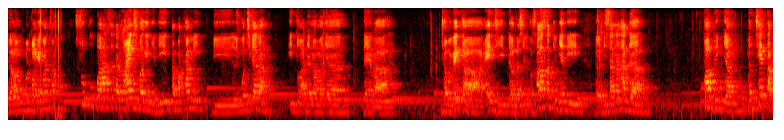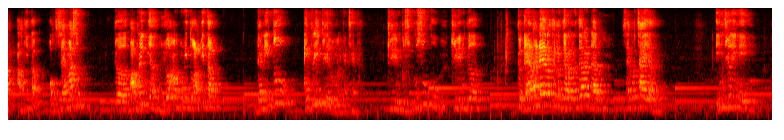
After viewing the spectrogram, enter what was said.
dalam berbagai macam suku bahasa dan lain sebagainya di tempat kami di Lipo Cikarang itu ada namanya daerah Jababeka, Eji, Delta Sidoarjo. Salah satunya di eh, di sana ada pabrik yang mencetak Alkitab. Waktu saya masuk ke pabriknya, ya ampun itu Alkitab. Dan itu everyday loh mereka cetak. Kirim ke suku-suku, kirim ke ke daerah-daerah, ke negara-negara dan saya percaya Injil ini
